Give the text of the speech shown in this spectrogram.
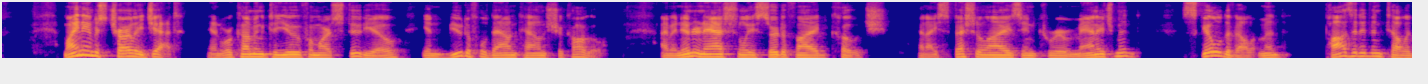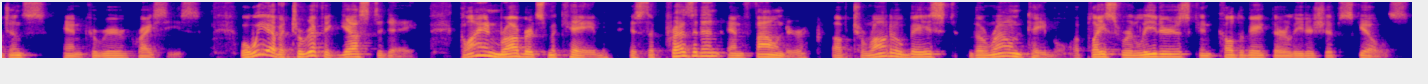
My name is Charlie Jett, and we're coming to you from our studio in beautiful downtown Chicago. I'm an internationally certified coach, and I specialize in career management, skill development, positive intelligence, and career crises. Well, we have a terrific guest today. Glain Roberts McCabe is the president and founder of Toronto based The Roundtable, a place where leaders can cultivate their leadership skills.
